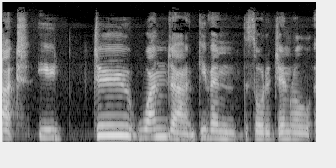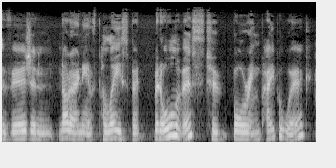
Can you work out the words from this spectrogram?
but you do wonder, given the sort of general aversion, not only of police but but all of us, to boring paperwork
